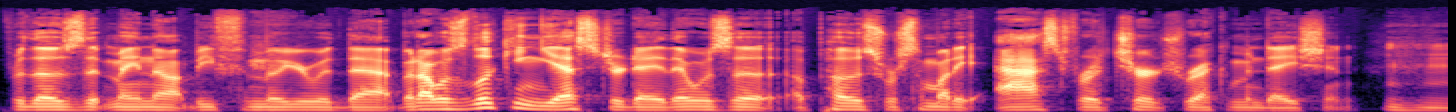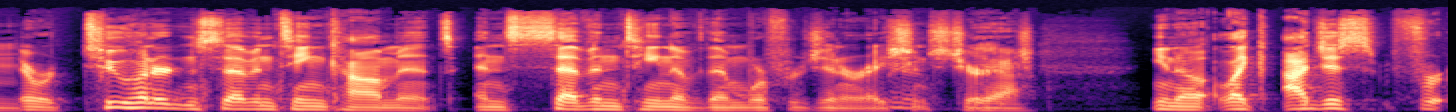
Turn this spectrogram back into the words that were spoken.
for those that may not be familiar with that. But I was looking yesterday, there was a, a post where somebody asked for a church recommendation. Mhm. There were 217 comments and 17 of them were for Generations Church. Yeah. You know, like I just for,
